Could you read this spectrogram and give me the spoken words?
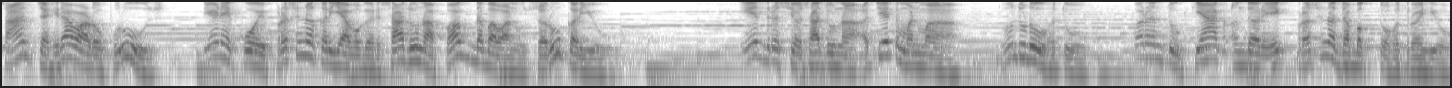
શાંત ચહેરાવાળો પુરુષ તેણે કોઈ પ્રશ્ન કર્યા વગર સાધુના પગ દબાવવાનું શરૂ કર્યું. એ દ્રશ્ય સાધુના અચેત મનમાં ધૂંધળું હતું, પરંતુ ક્યાંક અંદર એક પ્રશ્ન ધબકતો હતો રહ્યો.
